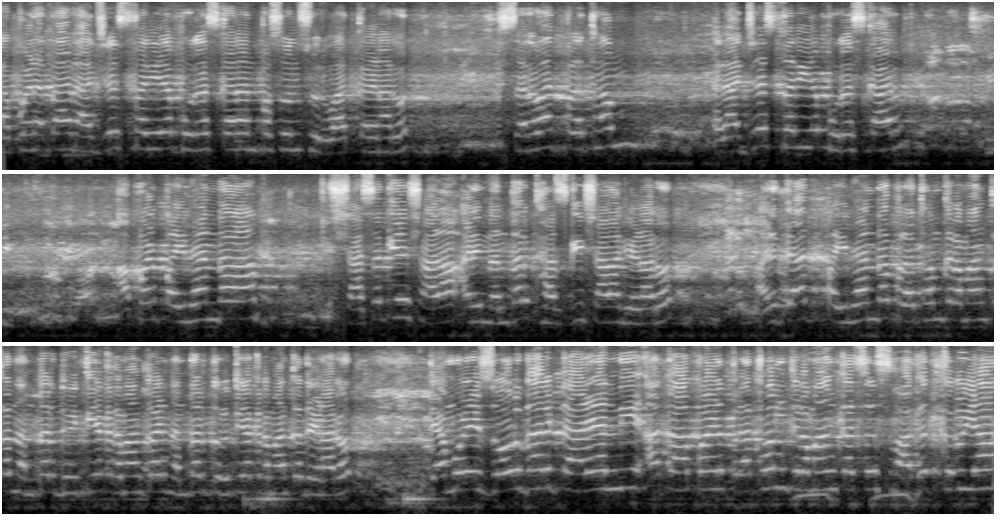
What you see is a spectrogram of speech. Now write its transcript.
आपण आता राज्यस्तरीय पुरस्कारांपासून सुरुवात करणार आहोत. सर्वात प्रथम राज्यस्तरीय पुरस्कार. आपण पहिल्यांदा शासकीय शाळा आणि नंतर खासगी शाळा घेणार आहोत. आणि त्यात पहिल्यांदा प्रथम क्रमांक नंतर द्वितीय क्रमांक आणि नंतर तृतीय क्रमांक देणार आहोत. त्यामुळे जोरदार टाळ्यांनी आता आपण प्रथम क्रमांकाचं स्वागत करूया.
